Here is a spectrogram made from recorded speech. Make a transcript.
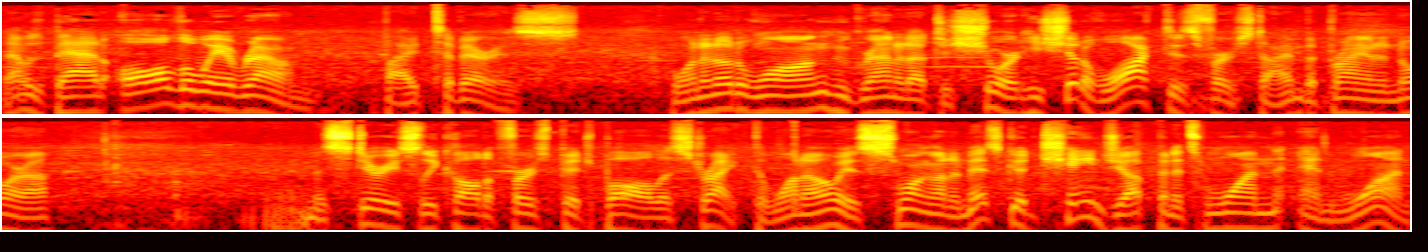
That was bad all the way around by Taveras. 1 0 to Wong, who grounded out to short. He should have walked his first time, but Brian O'Nora mysteriously called a first pitch ball a strike. The 1 0 is swung on a miss. Good changeup, and it's 1 and 1.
